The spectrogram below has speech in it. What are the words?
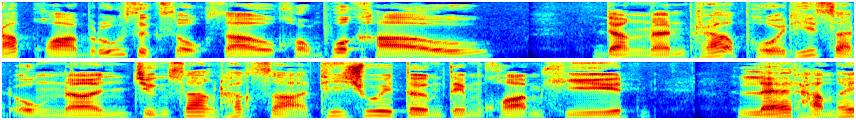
รับความรู้สึกโศกเศร้าของพวกเขา ดังนั้นพระโพธิสัตว์องค์นั้นจึงสร้างทักษะที่ช่วยเติมเต็มความคิด และทำให้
